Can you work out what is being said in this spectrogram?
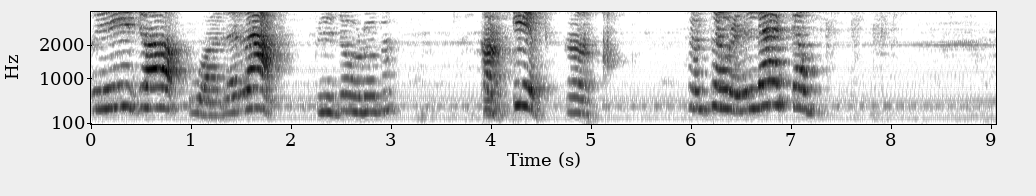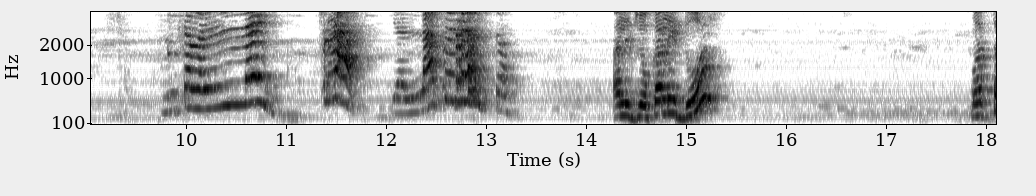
ಪೀಜ ಒಡರ ಪೀಜ ಒಡರ ಕಟ್ಟಿ ಹಾ ಅಂತವೆಲ್ಲ ಇರ್ತಾವ್. ಅಂತವೆಲ್ಲ ಇದ್ರ ಎಲ್ಲ ಕಡೆ ಇರ್ತಾವ್. ಅಲ್ಲಿ ಜೋಕಾಲಿ ಇದ್ದು? ಮತ್ತ?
